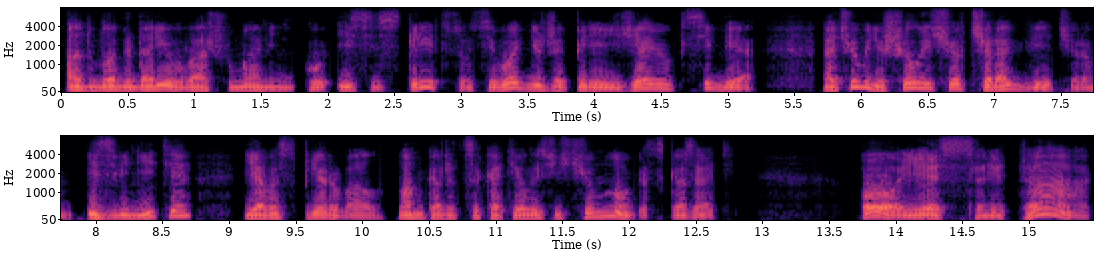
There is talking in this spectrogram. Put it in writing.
отблагодарив вашу маменьку и сестрицу, сегодня же переезжаю к себе, о чем решил еще вчера вечером. Извините, я вас прервал. Вам, кажется, хотелось еще много сказать. — О, если так,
